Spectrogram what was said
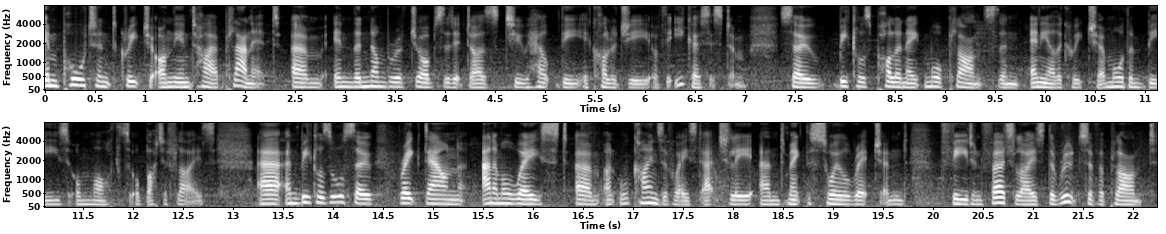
important creature on the entire planet um, in the number of jobs that it does to help the ecology of the ecosystem. So, beetles pollinate more plants than any other creature, more than bees or moths or butterflies. Uh, and beetles also break down animal waste um, and all kinds of waste, actually, and make the soil rich and feed and fertilize the roots of a plant.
